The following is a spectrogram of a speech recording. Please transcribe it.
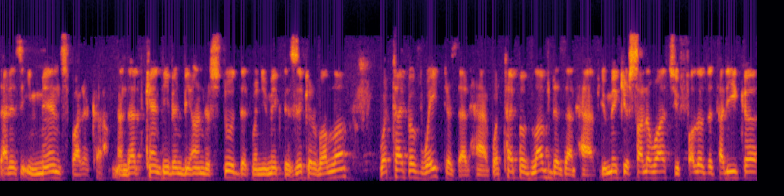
That is immense barakah and that can't even be understood that when you make the zikr of Allah what type of weight does that have? What type of love does that have? You make your salawats, you follow the tariqah,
